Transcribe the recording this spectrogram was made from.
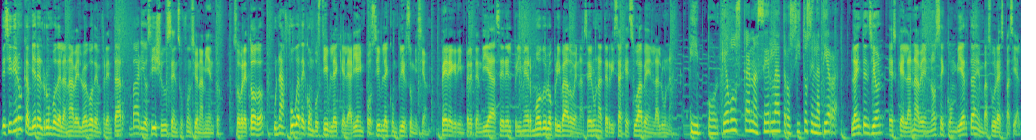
Decidieron cambiar el rumbo de la nave luego de enfrentar varios issues en su funcionamiento, sobre todo una fuga de combustible que le haría imposible cumplir su misión. Peregrine pretendía hacer el primer módulo privado en hacer un aterrizaje suave en la Luna. ¿Y por qué buscan hacerla a trocitos en la Tierra? La intención es que la nave no se convierta en basura espacial.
